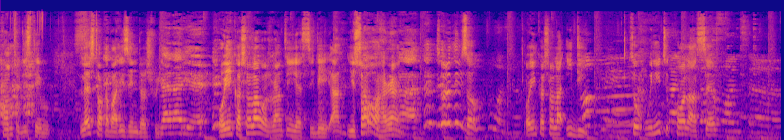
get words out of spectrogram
come to this table. Let's talk about this industry. Oyinka was ranting yesterday, and you saw her rant. So the thing so, Oyinka Sola ED. Okay. So we need to That call ourselves doesn't want, um,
